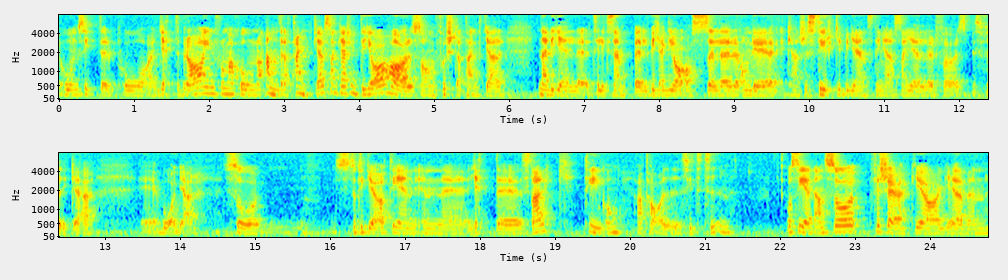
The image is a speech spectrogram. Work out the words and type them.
hon sitter på jättebra information och andra tankar som kanske inte jag har som första tankar när det gäller till exempel vilka glas eller om det är kanske styrkebegränsningar som gäller för specifika eh, bågar. Så, så tycker jag att det är en, en eh, jättestark tillgång att ha i sitt team. Och sedan så försöker jag även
